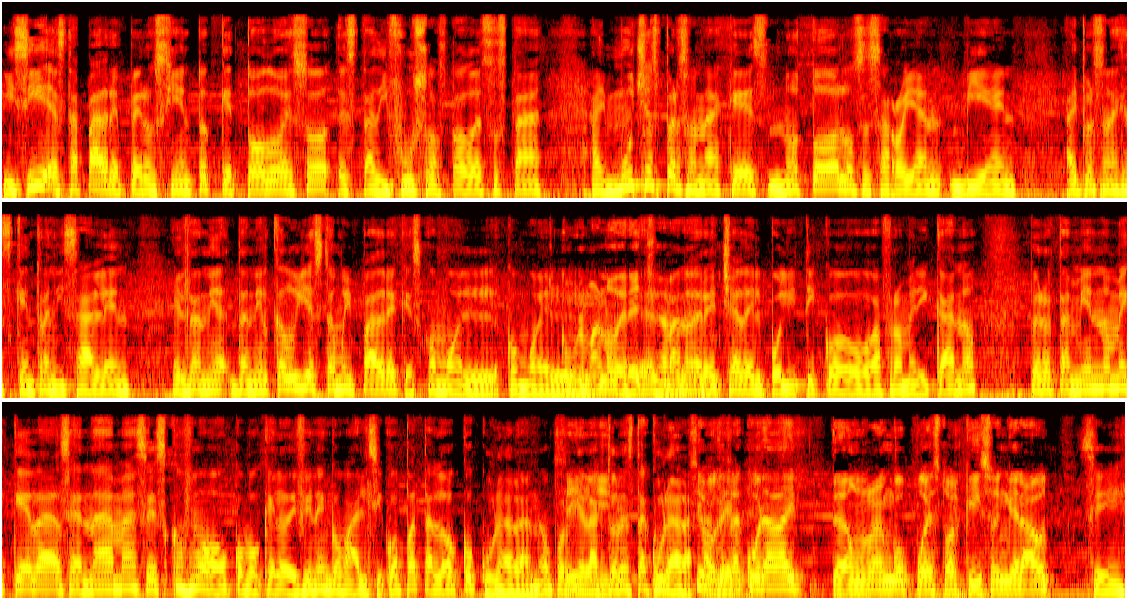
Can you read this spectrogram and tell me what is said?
Y sí, está padre, pero siento que todo eso está difuso, todo eso está... Hay muchos personajes, no todos los desarrollan bien, hay personajes que entran y salen. El Daniel, Daniel Kaluuya está muy padre, que es como el... Como el, Como el mano derecha el mano de- derecha del político afroamericano, pero también no me queda, o sea, nada más es como, como que lo definen como al psicópata loco curada, ¿no? Porque Sí, el actor está curada. Sí, porque Así. está curada y te da un rango opuesto al que hizo en Get Out, Sí.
